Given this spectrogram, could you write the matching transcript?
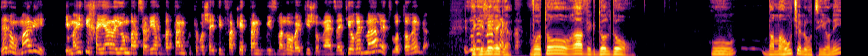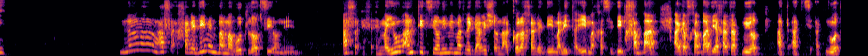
זה נורמלי? אם הייתי חייל היום בצריח בטנק, כמו שהייתי מפקד טנק בזמנו, והייתי שומע את זה, הייתי יורד מהארץ באותו רגע. תגיד לי רגע, ואותו רב וגדול דור, הוא במהות שלו ציוני? לא, החרדים הם במהות לא ציונים. אף, הם היו אנטי ציונים ממדרגה ראשונה, כל החרדים, הליטאים, החסידים, חב"ד, אגב חב"ד היא אחת התנועות, התנועות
